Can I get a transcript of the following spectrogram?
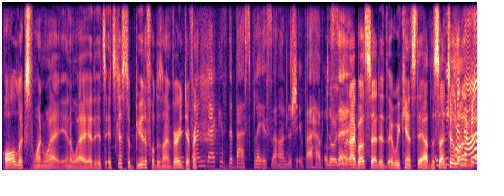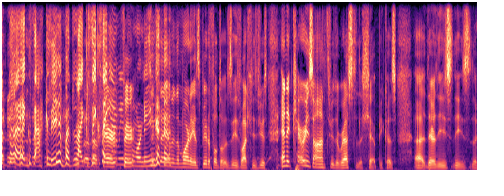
all looks one way in a way. It, it's it's just a beautiful design, very the different. sun deck is the best place on the ship. I have Although to say. you and I both said it, we can't stay out in the sun we too cannot long. exactly, but like 6 a.m. in the morning. 6 a.m. in the morning. It's beautiful to watch these views, and it carries on through the rest of the ship because uh, there are these these the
